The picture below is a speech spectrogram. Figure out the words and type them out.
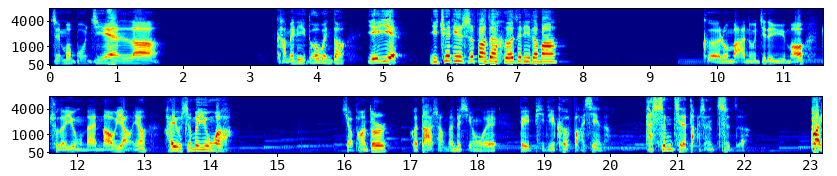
怎么不见了？卡梅利多问道：“爷爷，你确定是放在盒子里的吗？”克鲁马努基的羽毛除了用来挠痒痒，还有什么用啊？小胖墩儿和大嗓门的行为被皮迪克发现了，他生气的大声斥责：“快，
